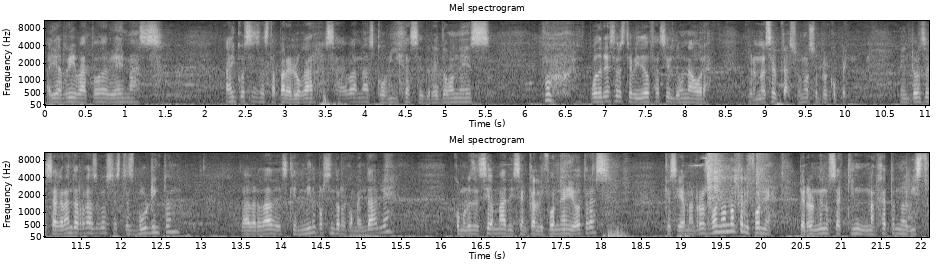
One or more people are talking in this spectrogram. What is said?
Ahí arriba todavía hay más. Hay cosas hasta para el hogar, sábanas, cobijas, edredones. Uf, podría ser este video fácil de una hora, pero no es el caso, no se preocupen. Entonces, a grandes rasgos, este es Burlington. La verdad es que mil por ciento recomendable. Como les decía Madison, California hay otras que se llaman Ross. Bueno, no California, pero al menos aquí en Manhattan no he visto.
